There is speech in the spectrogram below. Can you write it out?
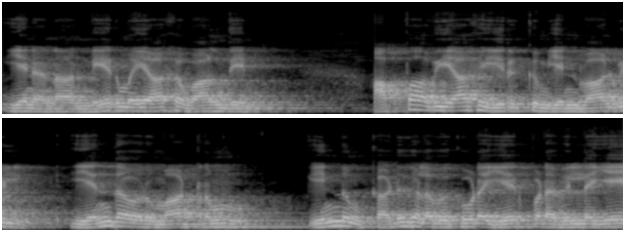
என நான் நேர்மையாக வாழ்ந்தேன். அப்பாவியாக இருக்கும் என் வாழ்வில் எந்த ஒரு மாற்றமும் இன்னும் கடுகளவு கூட ஏற்படவில்லையே.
